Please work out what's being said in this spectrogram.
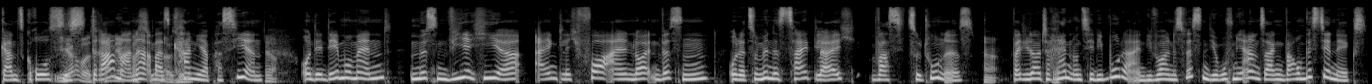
ganz großes. Ja, Drama, ne? Aber es Also- kann ja passieren. Ja. Und in dem Moment müssen wir hier eigentlich vor allen Leuten wissen, oder zumindest zeitgleich, was zu tun ist. Ja. Weil die Leute rennen uns hier die Bude ein, die wollen es wissen, die rufen die an und sagen, warum wisst ihr nichts?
